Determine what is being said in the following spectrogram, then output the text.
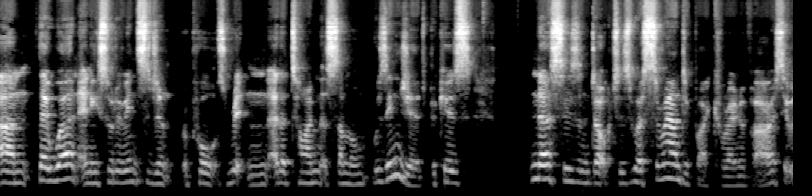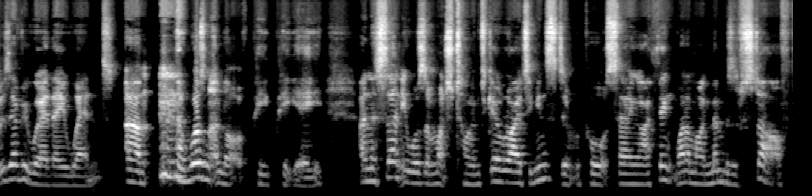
um, there weren't any sort of incident reports written at a time that someone was injured because nurses and doctors were surrounded by coronavirus. It was everywhere they went. Um, there wasn't a lot of PPE, and there certainly wasn't much time to go writing incident reports saying, "I think one of my members of staff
